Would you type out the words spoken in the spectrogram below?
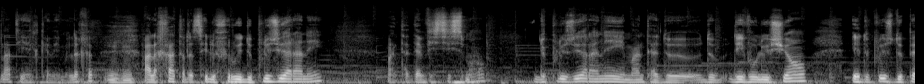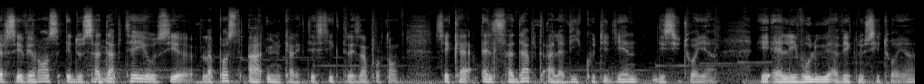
نعطيه الكلام الأخر. على خاطر سي لو فروي دو بليزيور أني معناتها d'investissement de plusieurs années d'évolution de, de, et de plus de persévérance et de mm. s'adapter aussi. Euh, la Poste a une caractéristique très importante, c'est qu'elle s'adapte à la vie quotidienne des citoyens et elle évolue avec le citoyen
